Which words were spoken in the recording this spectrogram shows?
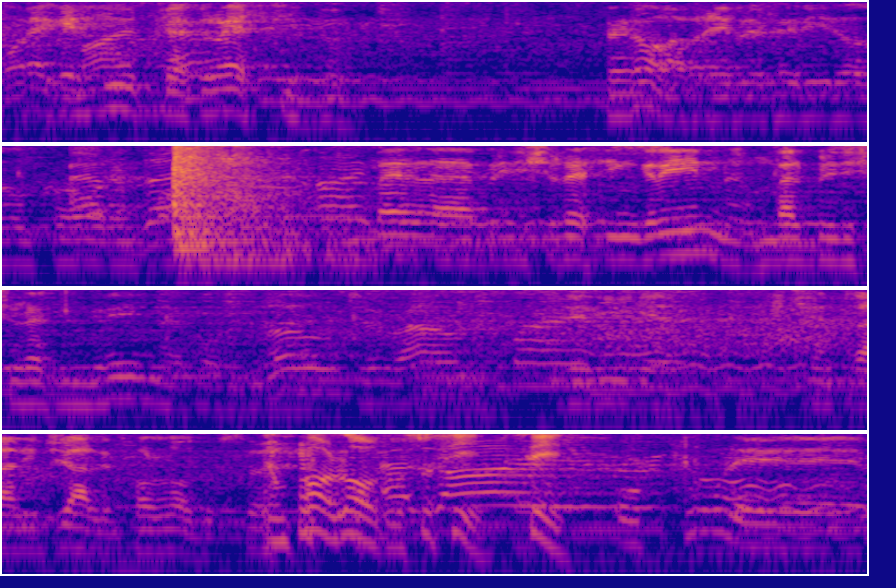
Vorrei che look classic, però avrei preferito un colore un po' un bel British Racing Green, un bel British Racing Green con le righe centrali gialle, un po' Lotus. Un po' Lotus, sì, sì. Oppure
